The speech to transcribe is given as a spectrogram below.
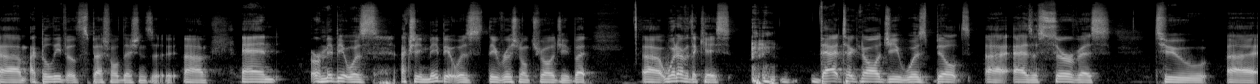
Um, I believe it was special editions, and or maybe it was actually maybe it was the original trilogy, but uh, whatever the case, that technology was built uh, as a service to uh,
